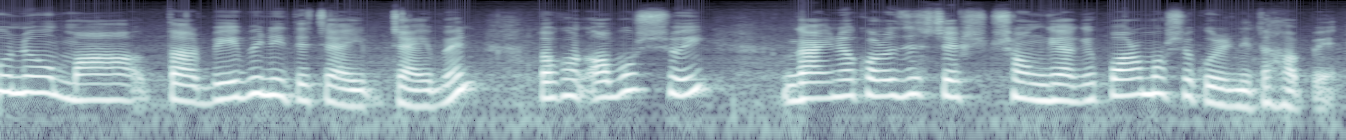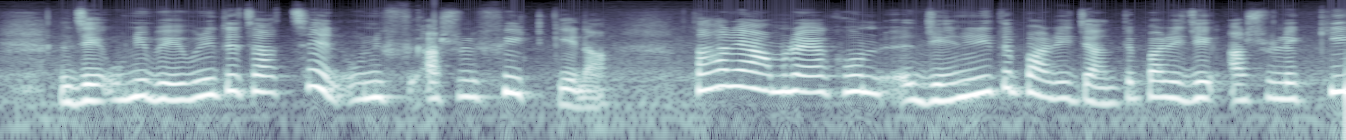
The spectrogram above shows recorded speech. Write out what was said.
কোনো মা তার বেবি নিতে চাই, চাইবেন, তখন অবশ্যই গাইনোকোলজিস্টের সঙ্গে আগে পরামর্শ করে নিতে হবে যে উনি বেবি নিতে চাচ্ছেন, উনি আসলে ফিট কিনা। তাহলে আমরা এখন জেনে নিতে পারি, জানতে পারি যে আসলে কি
